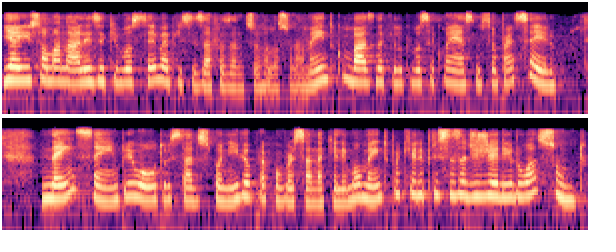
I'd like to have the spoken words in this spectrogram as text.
E aí isso é uma análise que você vai precisar fazer no seu relacionamento com base naquilo que você conhece no seu parceiro. Nem sempre o outro está disponível para conversar naquele momento porque ele precisa digerir o assunto.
